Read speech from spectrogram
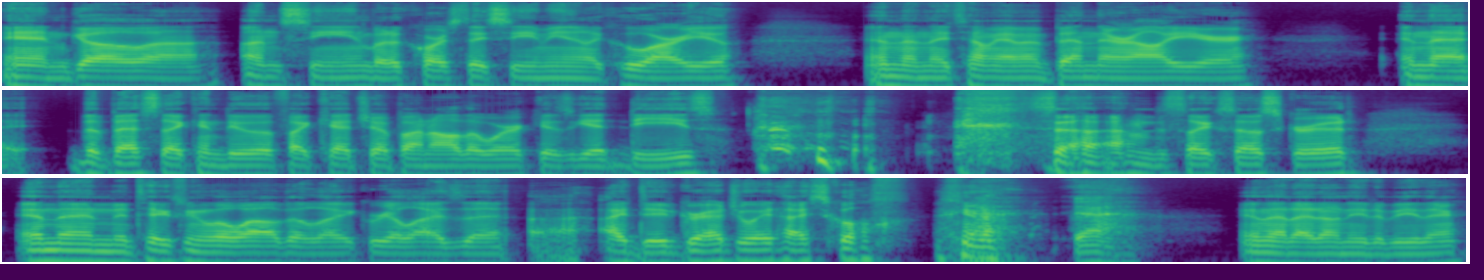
and go uh, unseen. But of course, they see me and like, who are you? And then they tell me I haven't been there all year. And that the best I can do if I catch up on all the work is get D's. so I'm just like so screwed. And then it takes me a little while to like realize that uh, I did graduate high school, know, Yeah. and that I don't need to be there.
